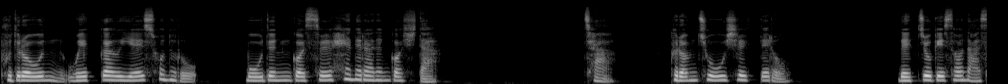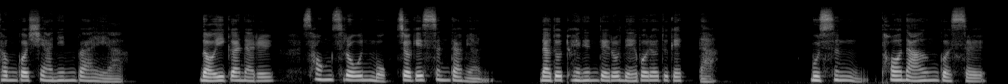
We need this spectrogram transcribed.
부드러운 외과의의 손으로 모든 것을 해내라는 것이다. 자, 그럼 좋으실 대로 내 쪽에서 나선 것이 아닌 바에야 너희가 나를 성스러운 목적에 쓴다면 나도 되는 대로 내버려 두겠다. 무슨 더 나은 것을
